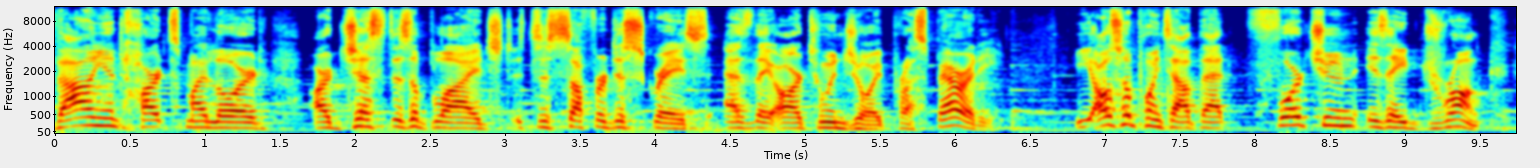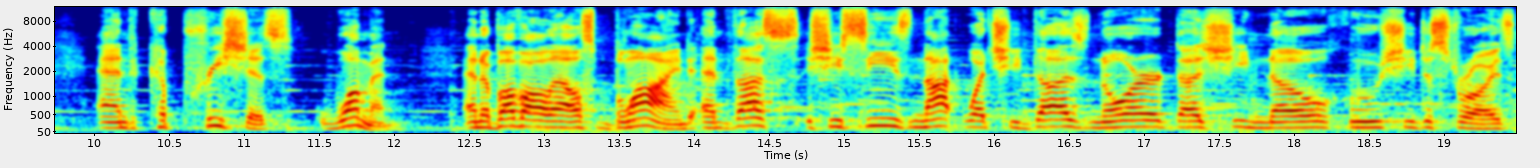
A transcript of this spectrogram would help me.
Valiant hearts, my lord, are just as obliged to suffer disgrace as they are to enjoy prosperity. He also points out that fortune is a drunk and capricious woman and above all else, blind, and thus she sees not what she does, nor does she know who she destroys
